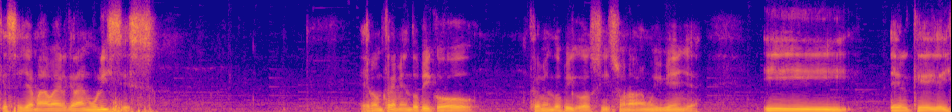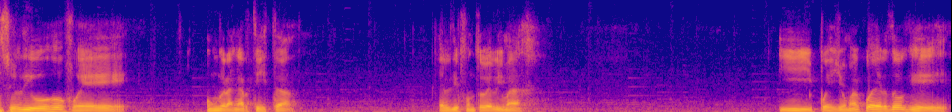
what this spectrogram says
que se llamaba el Gran Ulises. Era un tremendo pico, tremendo pico, sí, sonaba muy bien ya. Y el que hizo el dibujo fue un gran artista, el difunto de Limas. Y pues yo me acuerdo que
